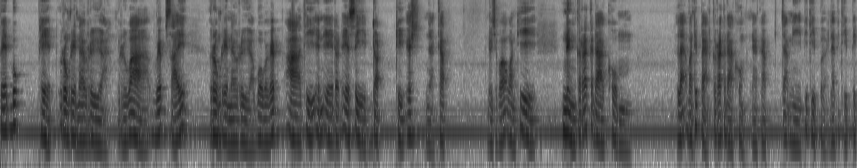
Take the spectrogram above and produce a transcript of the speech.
Facebook เพจโรงเรียนนาเรือ หรือว่าเว็บไซต์โรงเรียนนาเรือ www.rtna.ac.th นะครับ โดยเฉพาะวันที่ 1 กรกฎาคม และวันที่ 8 กรกฎาคมนะครับ จะมีพิธีเปิดและพิธีปิด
